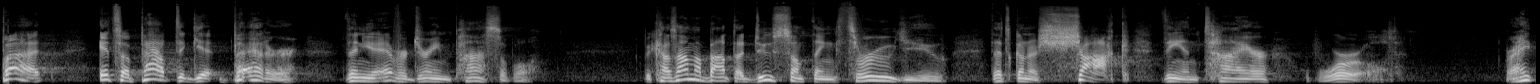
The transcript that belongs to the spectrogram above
But it's about to get better than you ever dreamed possible because I'm about to do something through you that's going to shock the entire world. Right?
